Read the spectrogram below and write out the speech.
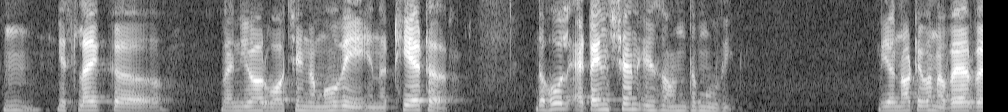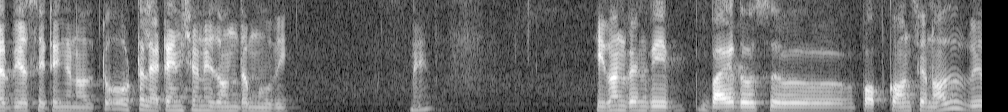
Hmm. It's like uh, when you are watching a movie in a theater, the whole attention is on the movie. We are not even aware where we are sitting and all. Total attention is on the movie. Yeah? Even when we buy those uh, popcorns and all, we,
